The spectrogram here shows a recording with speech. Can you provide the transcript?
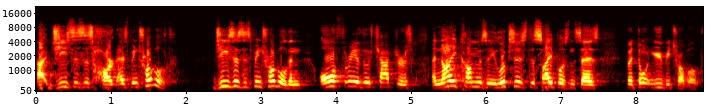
uh, Jesus' heart has been troubled. Jesus has been troubled in all three of those chapters. And now he comes and he looks at his disciples and says, But don't you be troubled.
